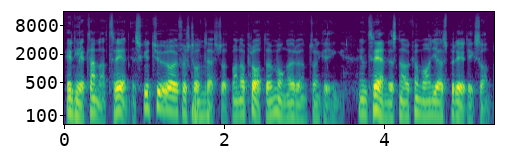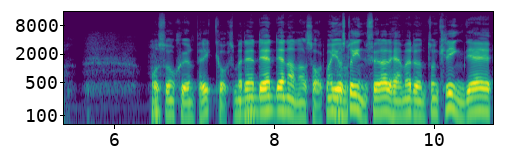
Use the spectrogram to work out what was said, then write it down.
en helt annan träningskultur har jag förstått efteråt. Man har pratat med många runt omkring. En träningsnarkoman Jesper Eriksson. Och så en skön prick också. Men det, det, det är en annan sak. Men just att införa det här med runt omkring. Det,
